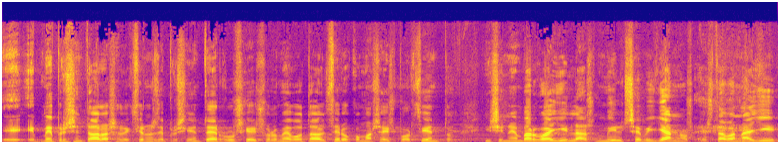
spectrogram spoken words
Eh, eh, me he presentado a las elecciones de presidente de Rusia y solo me ha votado el 0,6%. Y sin embargo allí las mil sevillanos que estaban allí,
